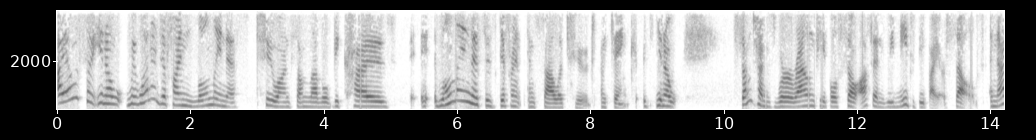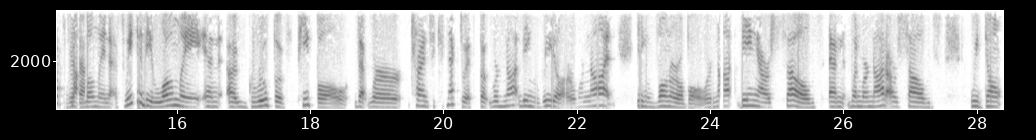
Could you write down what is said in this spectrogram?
I also, you know, we want to define loneliness too on some level because loneliness is different than solitude, I think. You know, sometimes we're around people so often we need to be by ourselves and that's yeah. not loneliness we can be lonely in a group of people that we're trying to connect with but we're not being real or we're not being vulnerable we're not being ourselves and when we're not ourselves we don't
